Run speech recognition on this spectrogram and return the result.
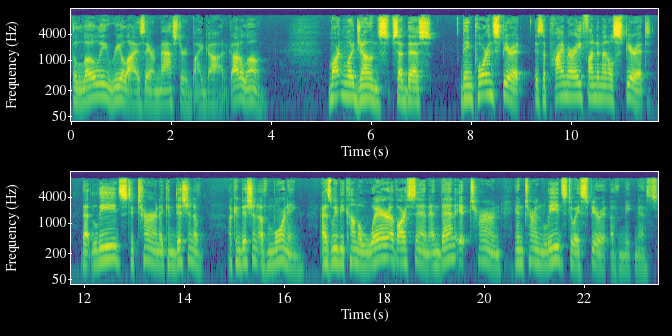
The lowly realize they are mastered by God, God alone. Martyn Lloyd-Jones said this being poor in spirit is the primary fundamental spirit that leads to turn a condition of a condition of mourning as we become aware of our sin and then it turn in turn leads to a spirit of meekness.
